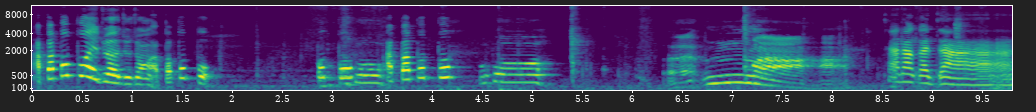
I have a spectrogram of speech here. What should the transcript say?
아빠 뽀뽀 해줘야지 호정아 아빠 뽀뽀. 뽀뽀. 뽀뽀. 아빠 뽀뽀. 뽀뽀. 아, 음아. 자러 가자.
